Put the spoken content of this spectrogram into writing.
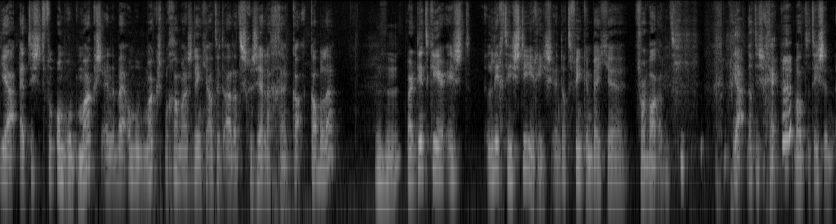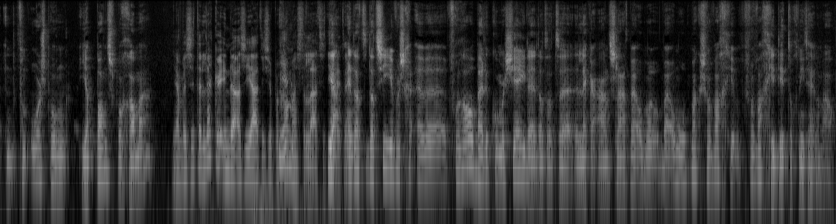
ja, het is van Omroep Max. En bij Omroep Max programma's denk je altijd, ah, dat is gezellig eh, ka- kabbelen. Mhm. Maar dit keer is het licht hysterisch. En dat vind ik een beetje verwarrend. Ja, dat is gek. Want het is een, een van oorsprong Japans programma. Ja, we zitten lekker in de Aziatische programma's de laatste Ja, tijd. hè? en dat, dat zie je eh, vooral bij de commerciële dat dat eh, lekker aanslaat. Bij, bij Omroep Max verwacht je, verwacht je dit toch niet helemaal.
